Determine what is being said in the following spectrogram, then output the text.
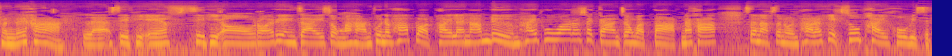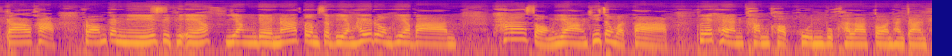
ชนด้วยค่ะ และ CPF CPO ร้อยเรียงใจส่งอาหารคุณภาพปลอดภัยและน้ำดื่ม ให้ผู้ว่าราชการจังหวัดตากนะคะ สนับสนุนภารกิจสู้ภัยโควิด -19 ค่ะ พร้อมกันนี้ CPF ยังเดินหน้าเติมเสบียงให้โรงพยาบาล ท่าสองยางที่จังหวัดตาก เพื่อแทนคำขอบคุณบุคลากรทางการแพ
